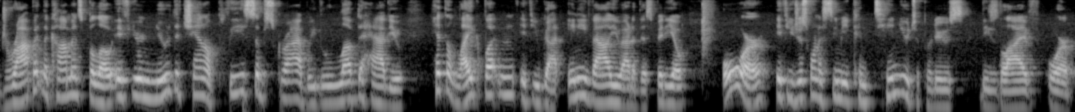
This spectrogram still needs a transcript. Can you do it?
drop it in the comments below. If you're new to the channel, please subscribe. We'd love to have you. Hit the like button if you got any value out of this video or if you just want to see me continue to produce these live or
